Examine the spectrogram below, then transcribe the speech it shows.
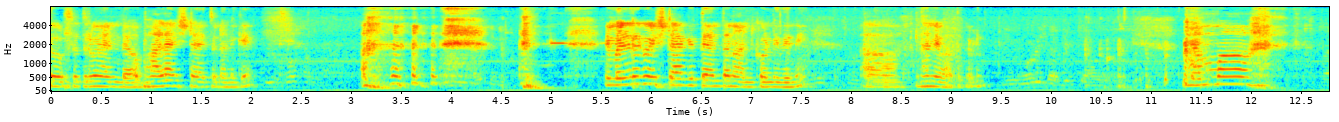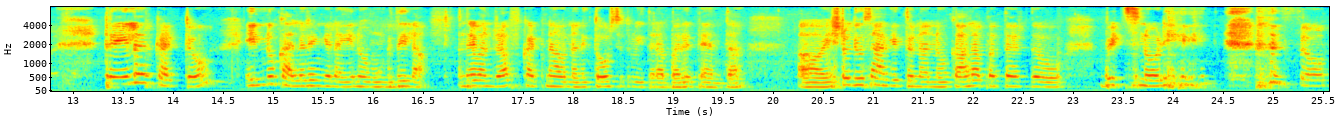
ತೋರಿಸಿದ್ರು ಆ್ಯಂಡ್ ಭಾಳ ಇಷ್ಟ ಆಯಿತು ನನಗೆ. ನಿಮ್ಮೆಲ್ರಿಗೂ ಇಷ್ಟ ಆಗುತ್ತೆ ಅಂತ ನಾನು ಅಂದ್ಕೊಂಡಿದ್ದೀನಿ ಧನ್ಯವಾದಗಳು. ನಮ್ಮ ಟ್ರೇಲರ್ ಕಟ್ಟು ಇನ್ನೂ ಕಲರಿಂಗ್ ಎಲ್ಲ ಏನೂ ಮುಗ್ದಿಲ್ಲ. ಅಂದ್ರೆ ಒಂದು ರಫ್ ಕಟ್ನ ಅವ್ರು ನನಗೆ ತೋರಿಸಿದ್ರು ಈ ತರ ಬರುತ್ತೆ ಅಂತ. ಎಷ್ಟೋ ದಿವಸ ಆಗಿತ್ತು ನಾನು ಕಾಲಪತ್ರದ್ದು ಬಿಟ್ಸ್ ನೋಡಿ. ಸೊ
